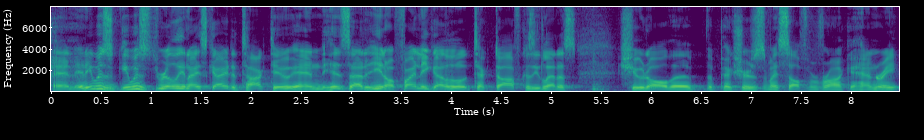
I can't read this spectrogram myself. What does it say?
and and he was he was really a nice guy to talk to. And his uh, you know finally got a little ticked off because he let us shoot all the the pictures myself and Veronica Henri.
